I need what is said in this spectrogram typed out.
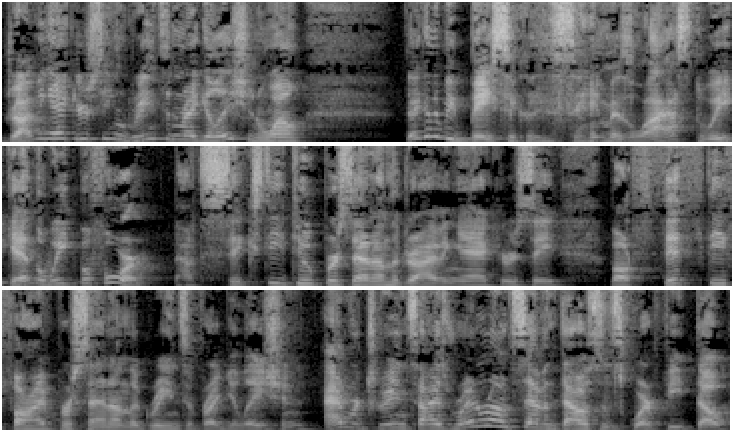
Driving accuracy and greens in regulation, well, they're going to be basically the same as last week and the week before. About 62% on the driving accuracy, about 55% on the greens of regulation. Average green size right around 7,000 square feet, though.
